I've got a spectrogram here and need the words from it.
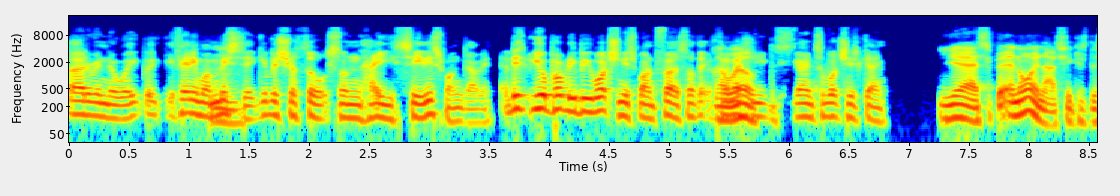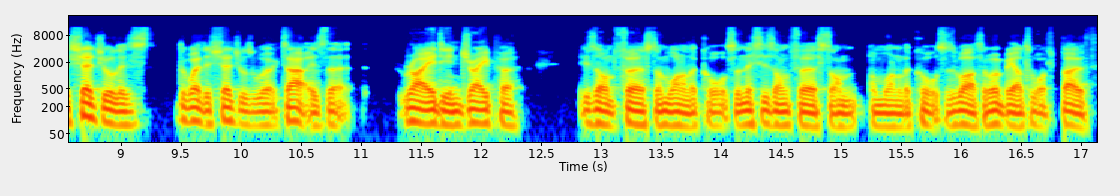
earlier in the week. But if anyone mm. missed it, give us your thoughts on how you see this one going. And this, you'll probably be watching this one first. I think I, I will. you're going to watch this game. Yeah, it's a bit annoying actually because the schedule is the way the schedule's worked out is that And Draper is on first on one of the courts, and this is on first on on one of the courts as well. So I won't be able to watch both.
